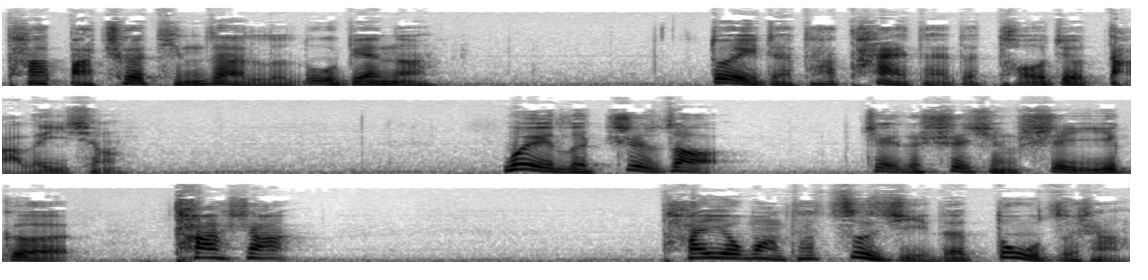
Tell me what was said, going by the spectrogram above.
他把车停在了路边呢。对着他太太的头就打了一枪，为了制造这个事情是一个他杀，他又往他自己的肚子上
